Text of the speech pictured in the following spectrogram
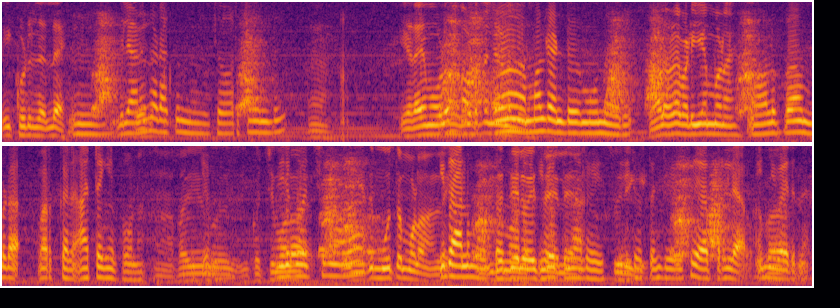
ഈ കുടിലല്ലേ? ഉം. ഇതിലാണ് കിടക്കുന്നത്. ചോർച്ചയുണ്ട്. ആ. ഇളയ മോളും അവിടെ ആ നമ്മൾ രണ്ട് മൂന്ന് പേരും. മോളെവിടെ പഠിക്കാൻ പോണേ? മോളിപ്പം ഇവിടെ വർക്കല ആറ്റങ്ങി പോണ്. ആ, അപ്പൊ ഈ കൊച്ചുമോള ഇത് മൂത്ത മോളാണ് ഇതാണ് മൂത്ത ഇരുപത്തിയേഴ് മോൾ. വയസ്സായല്ലേ? ഇരുപത്തിനാല് വയസ്സ് ഇരുപത്തഞ്ച് വയസ്സ് ഏപ്രിലാവും ഇനി വരുന്നത്.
